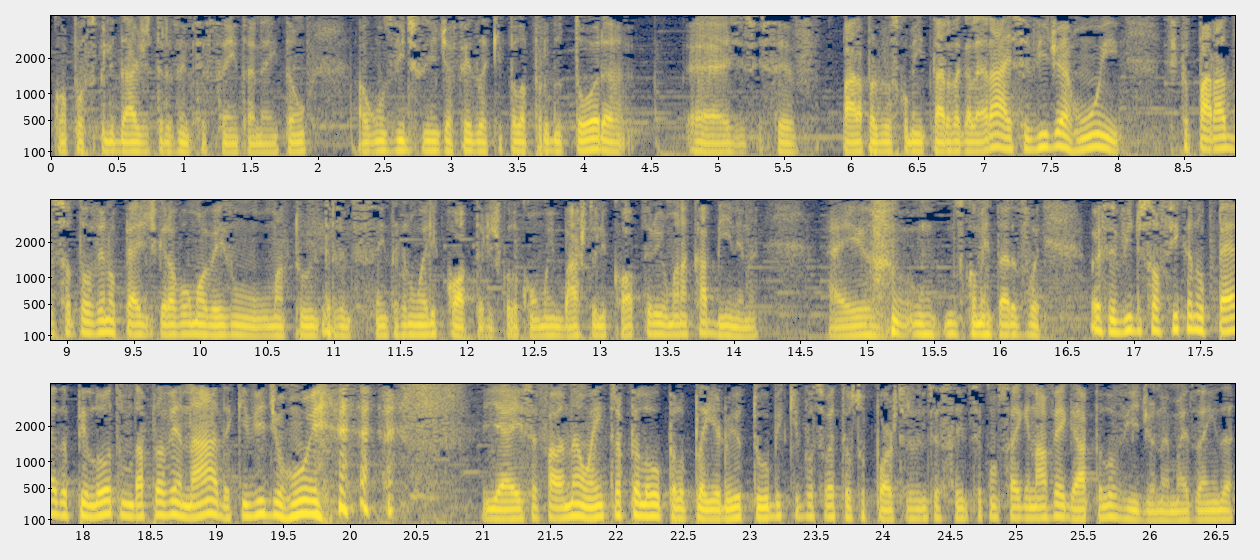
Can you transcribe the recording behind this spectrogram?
com a possibilidade de 360, né? Então, alguns vídeos que a gente já fez aqui pela produtora, é, você para pra ver os comentários da galera, ah, esse vídeo é ruim, fica parado, só tô vendo o pé. A gente gravou uma vez um, uma tour em 360 num helicóptero, a gente colocou uma embaixo do helicóptero e uma na cabine, né? Aí um dos comentários foi: esse vídeo só fica no pé do piloto, não dá pra ver nada, que vídeo ruim. e aí você fala: não, entra pelo, pelo player do YouTube que você vai ter o suporte 360 e você consegue navegar pelo vídeo, né? Mas ainda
